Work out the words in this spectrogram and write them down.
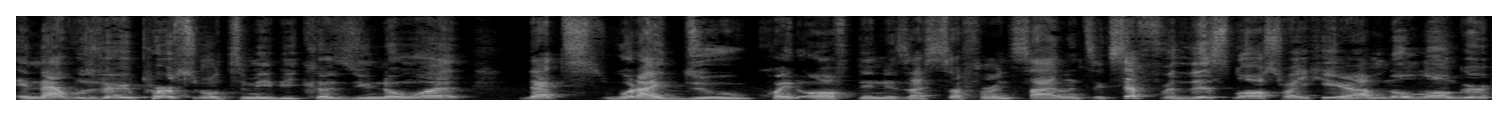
And that was very personal to me because you know what? That's what I do quite often is I suffer in silence, except for this loss right here. I'm no longer,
